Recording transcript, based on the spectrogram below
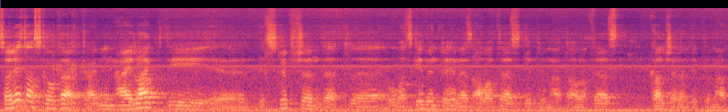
So let us go back. I mean, I like the uh, description that uh, was given to him as our first diplomat, our first cultural diplomat.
